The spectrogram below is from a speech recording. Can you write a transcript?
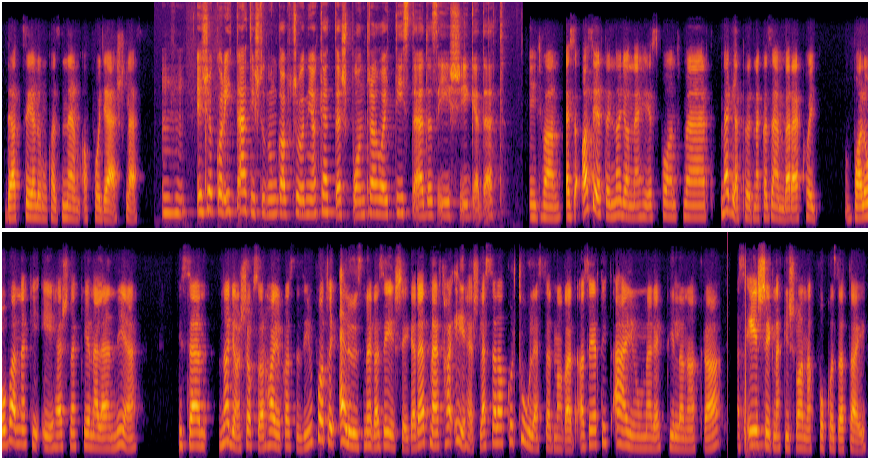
de a célunk az nem a fogyás lesz. Uh-huh. És akkor itt át is tudunk kapcsolódni a kettes pontra, hogy tiszteld az éjségedet. Így van. Ez azért egy nagyon nehéz pont, mert meglepődnek az emberek, hogy valóban neki éhesnek kéne lennie? Hiszen nagyon sokszor halljuk azt az infót, hogy előzd meg az éjségedet, mert ha éhes leszel, akkor túl leszed magad. Azért itt álljunk meg egy pillanatra. Az éjségnek is vannak fokozatai.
